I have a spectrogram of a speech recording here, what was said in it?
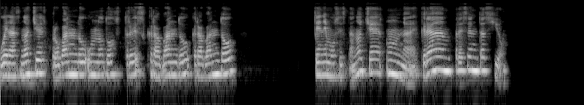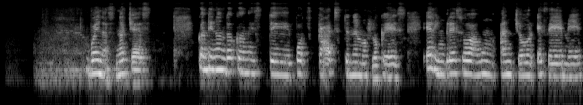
Buenas noches, probando, uno, dos, tres, grabando, grabando. Tenemos esta noche una gran presentación. Buenas noches. Continuando con este podcast, tenemos lo que es el ingreso a un Anchor FM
